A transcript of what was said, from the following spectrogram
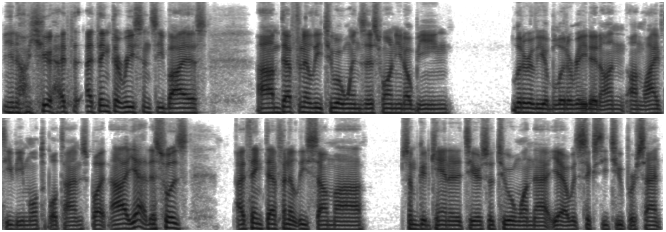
you know you I, th- I think the recency bias um, definitely Tua wins this one. You know, being literally obliterated on on live TV multiple times, but uh, yeah, this was I think definitely some uh, some good candidates here. So Tua won that. Yeah, it was sixty two percent.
